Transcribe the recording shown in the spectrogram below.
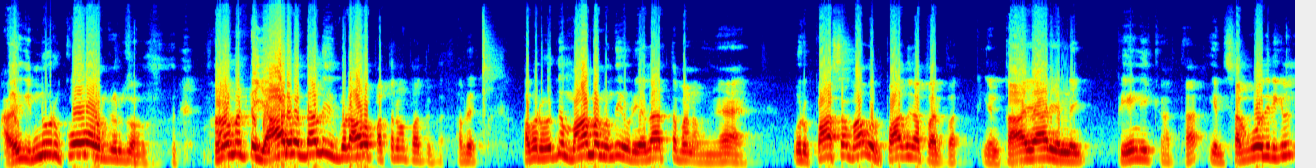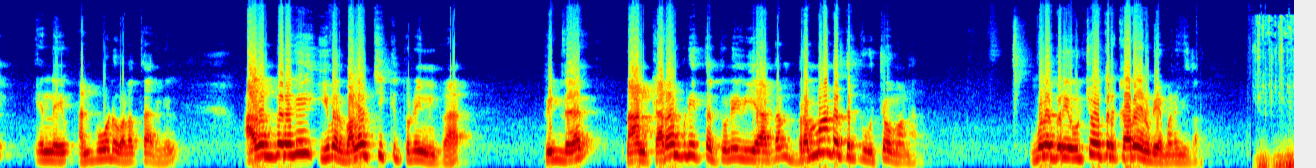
அது இன்னொரு கோபம் அவருக்கு இருக்கும். மாமன்ட்ட யார் வந்தாலும் இப்படாவ பத்திரமா பார்த்துப்பார். அவர் அவர் வந்து மாமன் வந்து ஒரு யதார்த்தமானவங்க. ஒரு பாசமா ஒரு பாதுகாப்பாக இருப்பார். என் தாயார் என்னை பேணி காத்தார். என் சகோதரிகள் என்னை அன்போடு வளர்த்தார்கள். அதன் பிறகு இவர் வளர்ச்சிக்கு துணை நின்றார். பின்னர் நான் கரம் பிடித்த துணைவியார் தான் பிரம்மாண்டத்திற்கு உற்சவமானார் இவ்வளவு பெரிய உற்சவத்திற்காக என்னுடைய மனைவி தான் Thank you.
